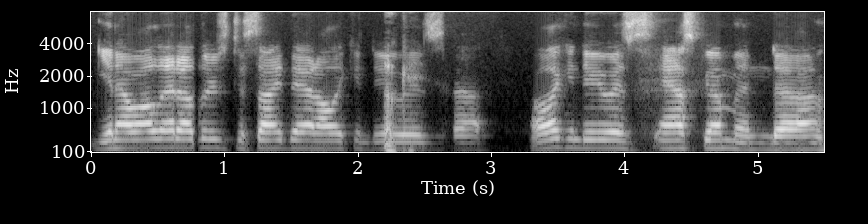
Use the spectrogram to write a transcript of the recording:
You know, I'll let others decide that. All I can do Okay. is uh, all I can do is ask them, and uh,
